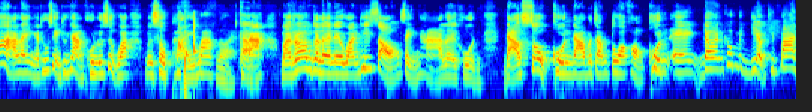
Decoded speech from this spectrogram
อะอะไรอย่างเงี้ยทุกสิ่งทุกอย่างคุณรู้สึกว่ามันเซอร์ไพรส์มากเลยค่ะนะมาเริ่มกันเลยในวันที่ 2 สิงหาเลยคุณ ดาวศุกร์คุณดาวประจำตัวของคุณเองเดินเข้ามาเหยียบที่บ้าน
